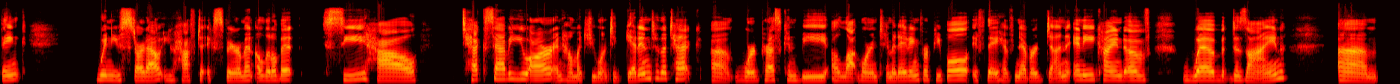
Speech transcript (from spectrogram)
think when you start out, you have to experiment a little bit, see how tech savvy you are and how much you want to get into the tech. Um, WordPress can be a lot more intimidating for people if they have never done any kind of web design. Um,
